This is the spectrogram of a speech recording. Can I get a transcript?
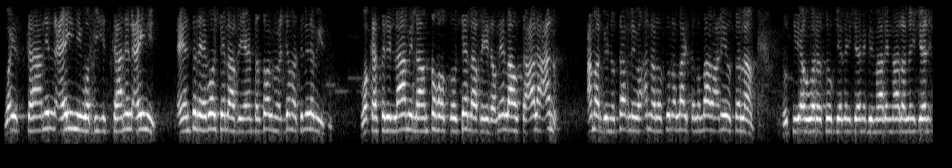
wa iskaani lcayni wa biiskaani lcayni enta reebooshe laafri entaso almucjamati lidhabiisi wa kasri laami laamta hoos ooshe laafri radi allahu tacaala canhu camar binu tagliba ana rasuul lahi sala allahu alayhi wasalam utiya huwa rasuulka linsheeni bimaalin maala linsheeni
